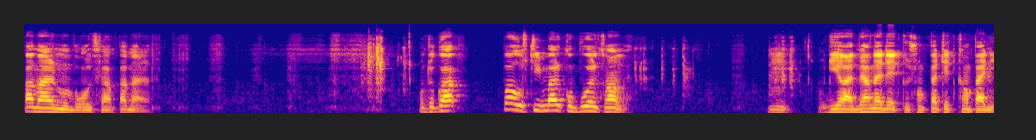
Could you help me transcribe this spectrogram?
Pas mal, mon bon Ruffin, pas mal. En tout cas, pas aussi mal qu'on pouvait le craindre. Hmm. On dirait à Bernadette que son pâté de campagne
